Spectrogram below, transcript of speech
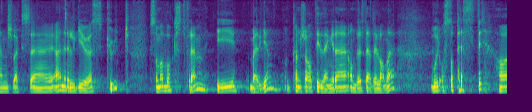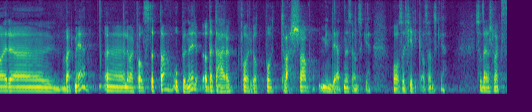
en slags eh, ja, en religiøs kult som har vokst frem i Bergen, og kanskje har tilhengere andre steder i landet. Hvor også prester har uh, vært med, uh, eller i hvert fall støtta oppunder. Og dette her har foregått på tvers av myndighetenes ønske, og også kirkas ønske. Så det er en slags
